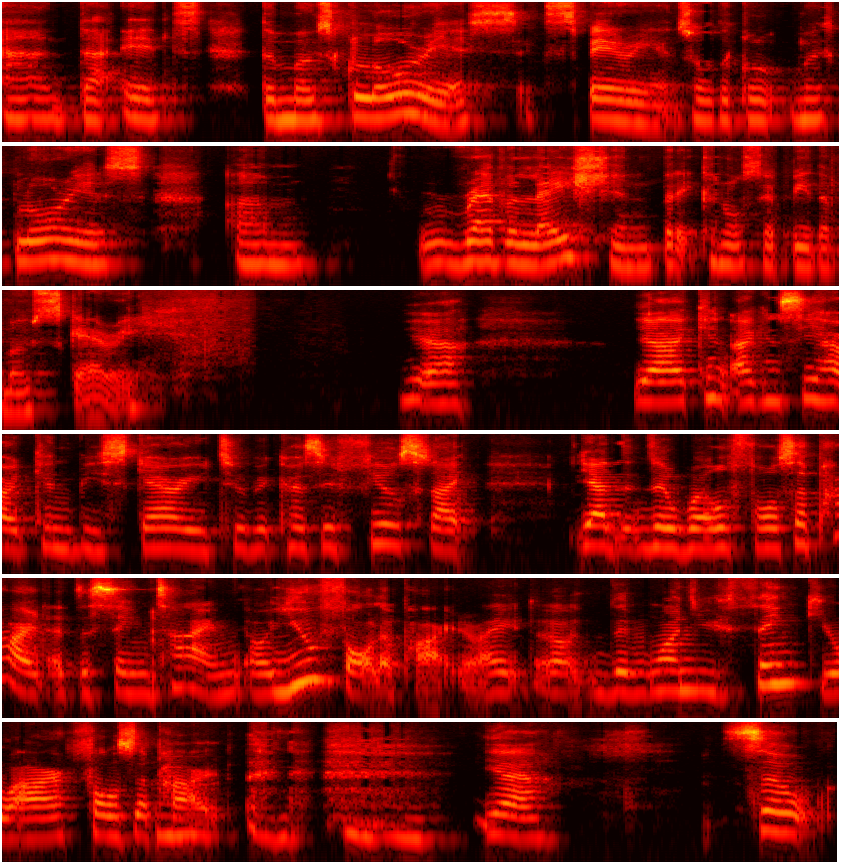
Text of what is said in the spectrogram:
and that it's the most glorious experience or the gl- most glorious um, revelation but it can also be the most scary yeah yeah i can i can see how it can be scary too because it feels like yeah, the, the, world falls apart at the same time, or you fall apart, right? Or the one you think you are falls mm-hmm. apart. Mm-hmm. yeah. So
